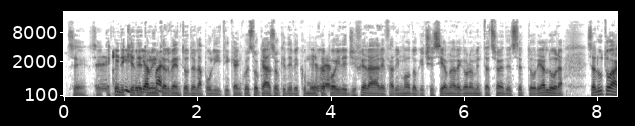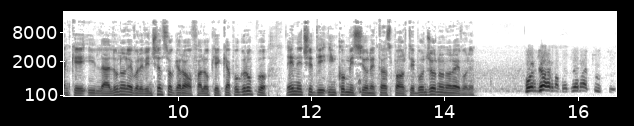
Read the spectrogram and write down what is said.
Sì, sì. Eh, e quindi chiedete un intervento della politica, in questo caso che deve comunque esatto. poi legiferare, fare in modo che ci sia una regolamentazione del settore. Allora, saluto anche il, l'onorevole Vincenzo Garofalo che è capogruppo NCD in Commissione Trasporti. Buongiorno onorevole. Buongiorno, buongiorno a tutti.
